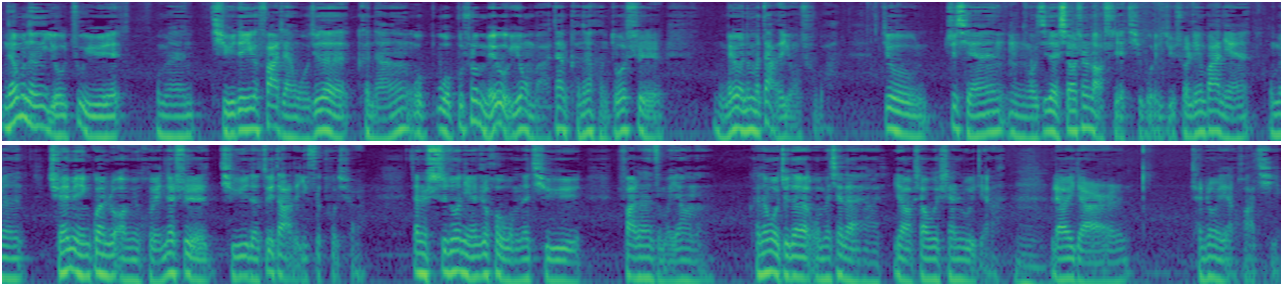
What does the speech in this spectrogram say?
能不能有助于我们体育的一个发展？我觉得可能我我不说没有用吧，但可能很多是没有那么大的用处吧。就之前，嗯，我记得肖申老师也提过一句，说零八年我们全民关注奥运会，那是体育的最大的一次破圈。但是十多年之后，我们的体育发展的怎么样呢？可能我觉得我们现在啊，要稍微深入一点啊，嗯，聊一点儿沉重一点话题。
